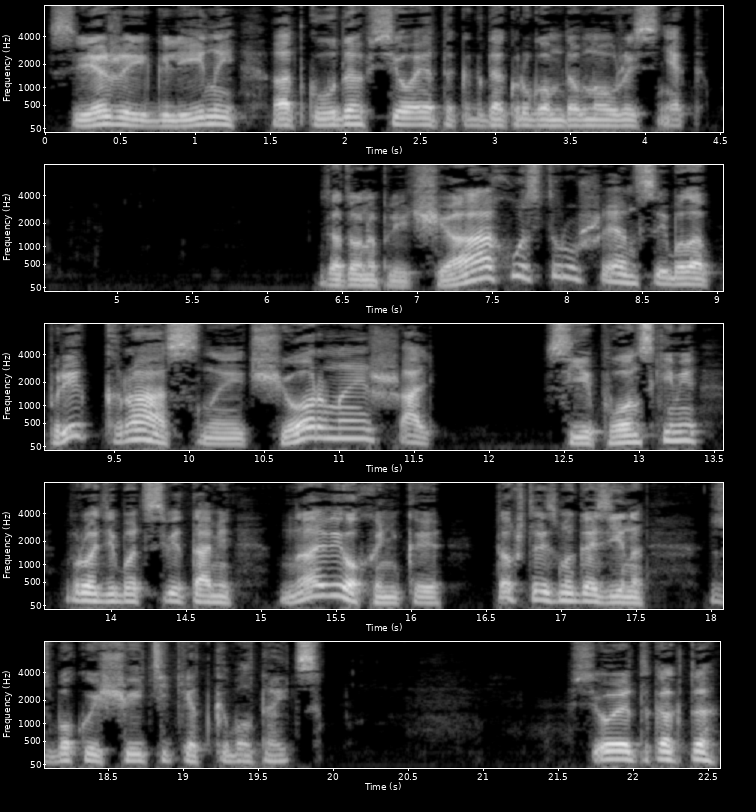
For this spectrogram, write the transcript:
свежей глиной. Откуда все это, когда кругом давно уже снег? Зато на плечах у старушенцы была прекрасная черная шаль с японскими вроде бы цветами, навехонькая, так что из магазина, сбоку еще этикетка болтается. Все это как-то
